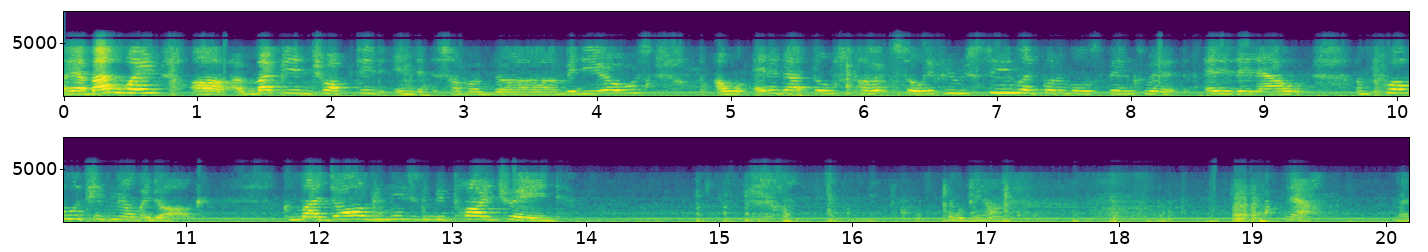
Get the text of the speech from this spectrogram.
Oh yeah, by the way, uh, I might be interrupted in some of the videos. I will edit out those parts, so if you see like one of those things where it's edited out, I'm probably taking out my dog. Because my dog needs to be potty trained. Oh, down. Now, my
